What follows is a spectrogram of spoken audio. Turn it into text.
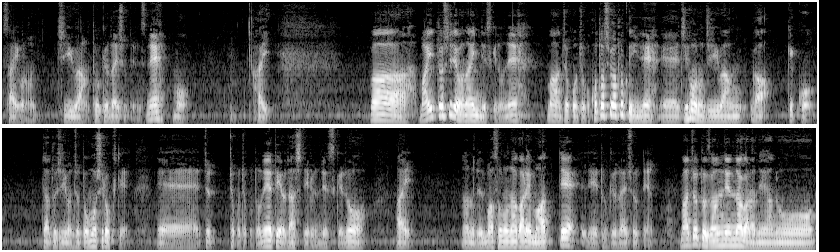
最後の G1 東京大賞典ですね、もう。はい。まあ、毎年ではないんですけどね、まあちょこちょこ、今年は特にね、えー地方の G1 が結構、ダート G1 ちょっと面白くて、えーちょ、ちょこちょことね、手を出してるんですけど、はい。なので、まあその流れもあって、え東京大賞典。まあちょっと残念ながらね、あの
